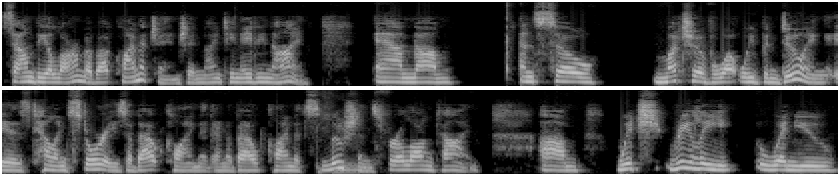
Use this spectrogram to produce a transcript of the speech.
sound the alarm about climate change in 1989, and um, and so much of what we've been doing is telling stories about climate and about climate mm-hmm. solutions mm-hmm. for a long time, um, which really, when you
